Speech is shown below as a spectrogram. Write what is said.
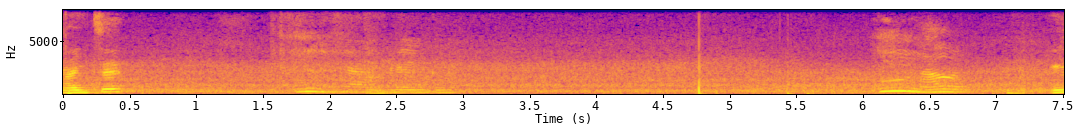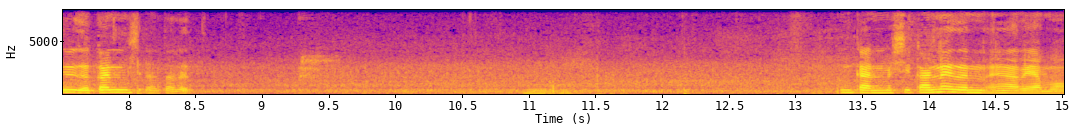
കാണിച്ച് കൺമിഷി തല ഇത് അറിയാമോ.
